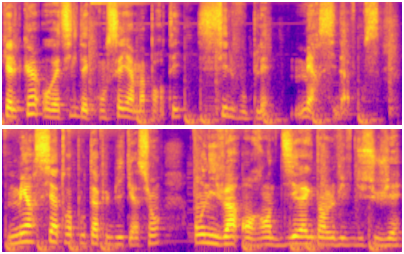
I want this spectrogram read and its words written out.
quelqu'un aurait-il des conseils à m'apporter S'il vous plaît, merci d'avance. Merci à toi pour ta publication. On y va, on rentre direct dans le vif du sujet.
